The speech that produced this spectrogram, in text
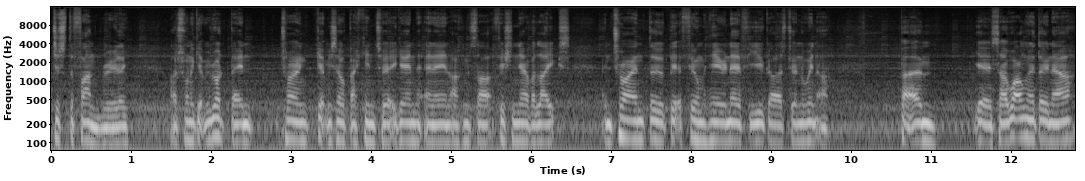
just the fun, really. I just want to get my rod bent, try and get myself back into it again, and then I can start fishing the other lakes and try and do a bit of filming here and there for you guys during the winter. But um, yeah, so what I'm going to do now,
